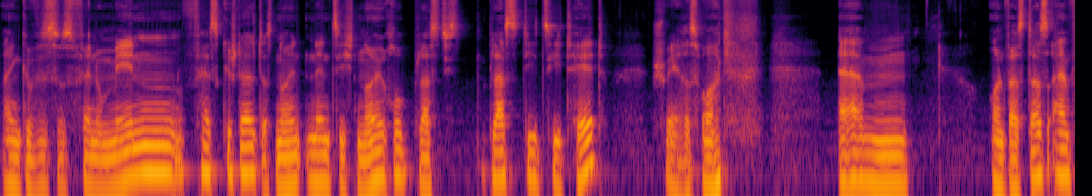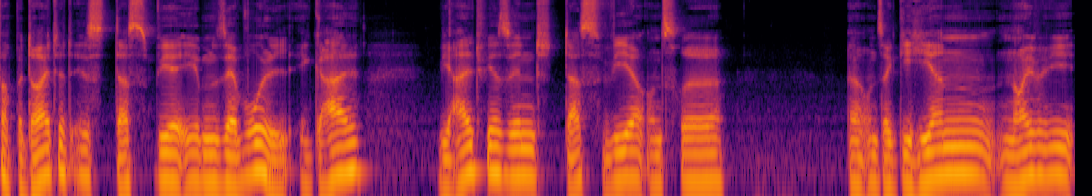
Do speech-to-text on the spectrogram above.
ein gewisses Phänomen festgestellt, das nennt sich Neuroplastizität. Schweres Wort. Ähm, und was das einfach bedeutet, ist, dass wir eben sehr wohl, egal wie alt wir sind, dass wir unsere, äh, unser Gehirn neu,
